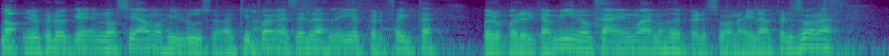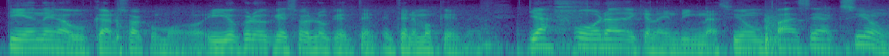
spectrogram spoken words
No. Yo creo que no seamos ilusos. Aquí pueden hacer las leyes perfectas, pero por el camino caen manos de personas. Y las personas tienden a buscar su acomodo. Y yo creo que eso es lo que tenemos que... Ya es hora de que la indignación pase a acción.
